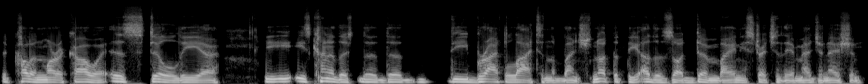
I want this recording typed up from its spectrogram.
that Collin Morikawa is still the uh, he, he's kind of the, the the the bright light in the bunch. Not that the others are dim by any stretch of the imagination.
